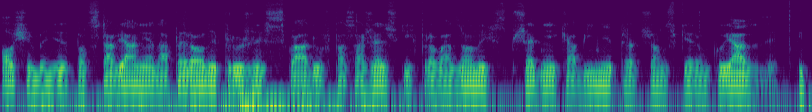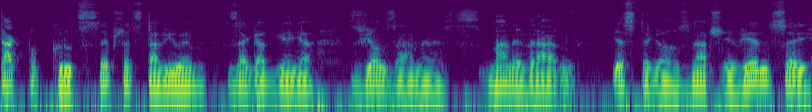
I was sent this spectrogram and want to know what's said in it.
8 będzie podstawianie na perony próżnych składów pasażerskich prowadzonych z przedniej kabiny patrząc w kierunku jazdy. I tak pokrótce przedstawiłem zagadnienia związane z manewrami. Jest tego znacznie więcej.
